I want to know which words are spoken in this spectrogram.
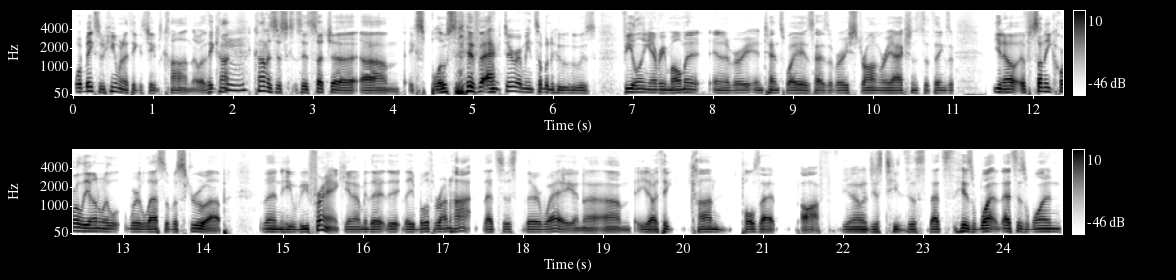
what- makes him human, I think, is James Caan. Though I think Caan, Caan is just is such a um, explosive actor. I mean, someone who who is feeling every moment in a very intense way, is, has a very strong reactions to things. you know, if Sonny Corleone were, were less of a screw up, then he would be Frank. You know, I mean, they they, they both run hot. That's just their way, and uh, um, you know, I think Caan pulls that off. You know, just he's just that's his one. That's his one.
